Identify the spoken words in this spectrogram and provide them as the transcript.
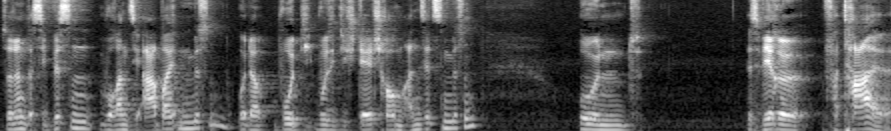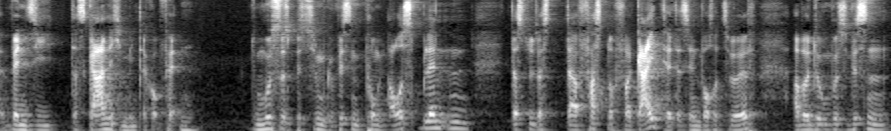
sondern dass sie wissen, woran sie arbeiten müssen oder wo, die, wo sie die Stellschrauben ansetzen müssen. Und es wäre fatal, wenn sie das gar nicht im Hinterkopf hätten. Du musst es bis zu einem gewissen Punkt ausblenden, dass du das da fast noch vergeigt hättest in Woche 12, aber du musst wissen,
